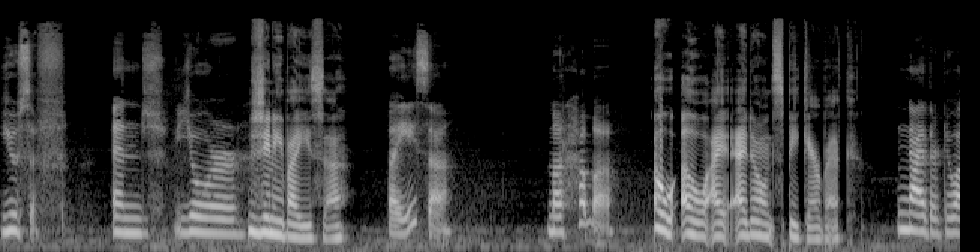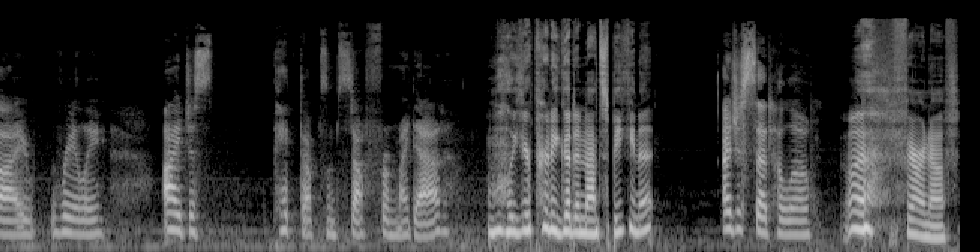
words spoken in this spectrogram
Youssef, and you're Junie Baisa. Baisa. Marhaba. Oh, oh, I, I don't speak Arabic. Neither do I, really. I just picked up some stuff from my dad. Well, you're pretty good at not speaking it. I just said hello. Eh, fair enough.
